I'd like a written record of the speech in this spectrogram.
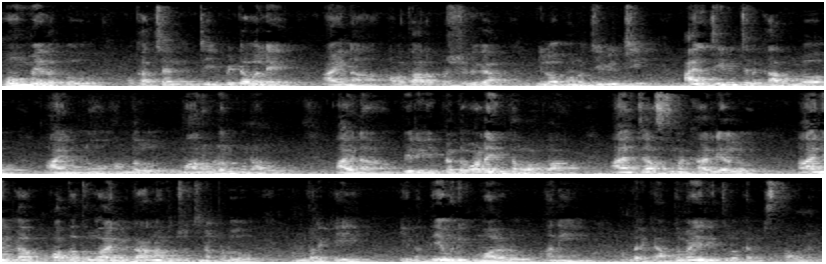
భూమి మీదకు ఒక చంటి బిడ్డ వలె ఆయన అవతార పురుషుడిగా ఈ లోకంలో జీవించి ఆయన జీవించిన కాలంలో ఆయన్ను అందరూ మానవుడు అనుకున్నారు. ఆయన పెరిగి పెద్దవాడైన తర్వాత ఆయన చేస్తున్న కార్యాలు ఆయన యొక్క పద్ధతులు ఆయన విధానాలు చూసినప్పుడు అందరికీ ఈయన దేవుని కుమారుడు అని అందరికీ అర్థమయ్యే రీతిలో కనిపిస్తూ ఉన్నాడు.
